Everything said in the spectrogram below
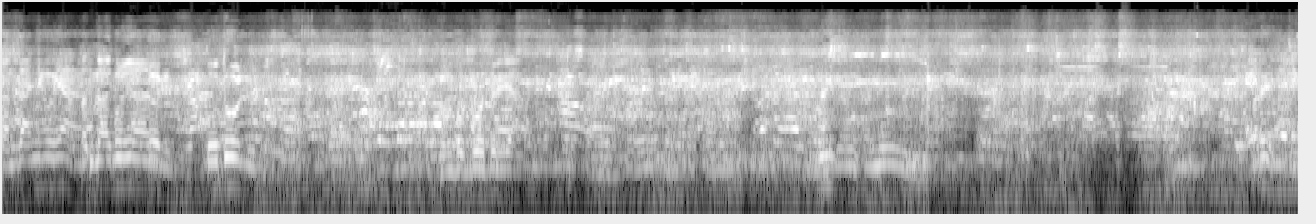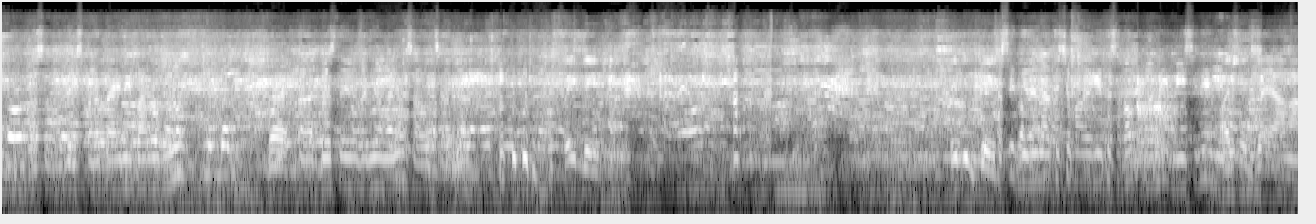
Tandaan niyo yan. tandaan nyo yan. Budol. Mambubudol yan. Pare, so, bilis pala tayo ni Barok, no? Address na yung kanyang ano, sahod sa akin. Pwede. Kasi di na natin siya makikita sa company, busy na. Ay, eh. siya Kaya nga,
